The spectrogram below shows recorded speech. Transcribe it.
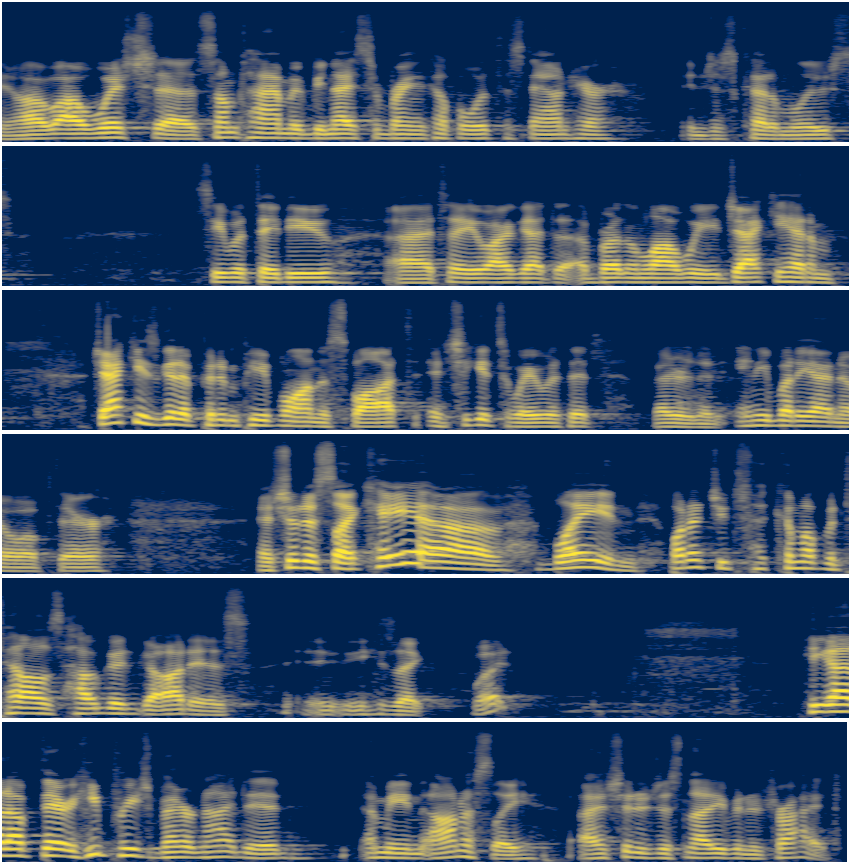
You know, I, I wish uh, sometime it'd be nice to bring a couple with us down here and just cut them loose, see what they do. Uh, I tell you, I got a brother-in-law. We Jackie had him. Jackie's good at putting people on the spot, and she gets away with it better than anybody I know up there. And she'll just like, hey, uh, Blaine, why don't you t- come up and tell us how good God is? And he's like, what? He got up there. He preached better than I did. I mean, honestly, I should have just not even tried.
